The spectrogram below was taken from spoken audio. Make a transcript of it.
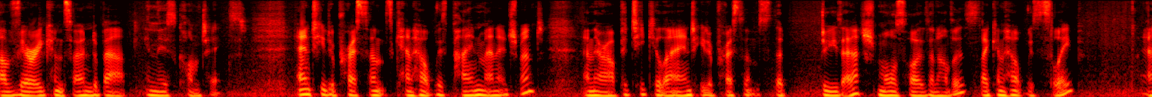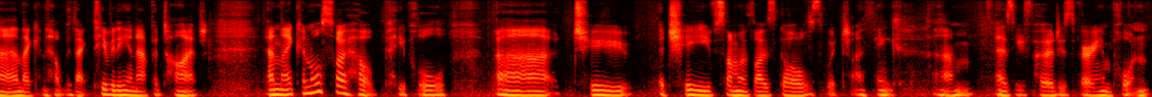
are very concerned about in this context. Antidepressants can help with pain management, and there are particular antidepressants that do that more so than others. They can help with sleep. and they can help with activity and appetite. And they can also help people uh, to achieve some of those goals, which I think, um, as you've heard, is very important.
